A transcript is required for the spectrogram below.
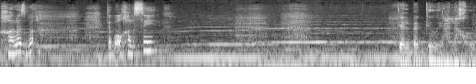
خلاص بقى. تبقوا خالصين. قلبك قوي على أخوك.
